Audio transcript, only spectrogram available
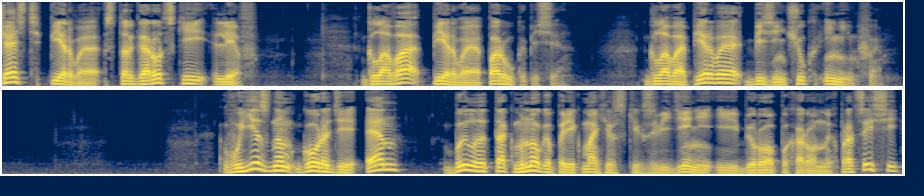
Часть первая. Старгородский лев. Глава первая по рукописи. Глава первая. Безенчук и нимфы. В уездном городе Н было так много парикмахерских заведений и бюро похоронных процессий,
